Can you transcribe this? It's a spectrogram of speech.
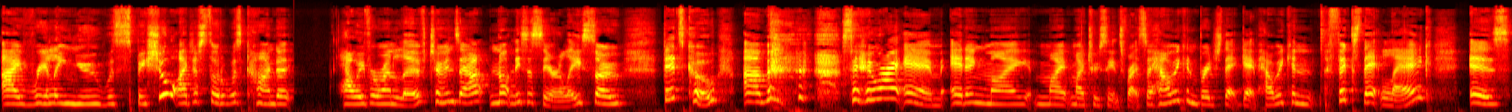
I really knew was special. I just thought it was kind of how everyone lived. Turns out, not necessarily. So that's cool. Um, so here I am adding my my my two cents, right? So how we can bridge that gap, how we can fix that lag, is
